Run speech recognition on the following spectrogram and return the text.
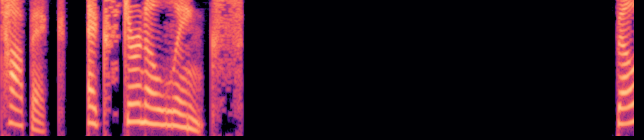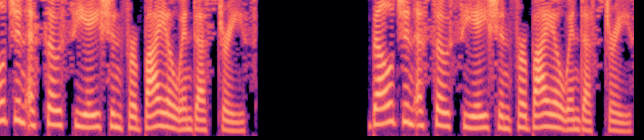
Topic: External links Belgian Association for Bioindustries. Belgian Association for Bioindustries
